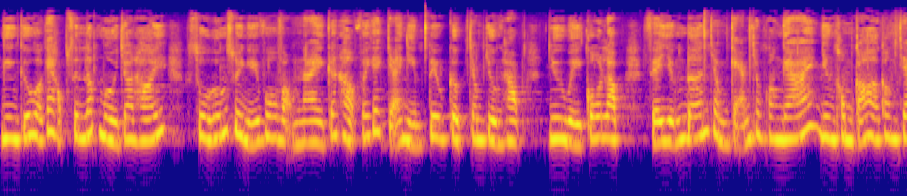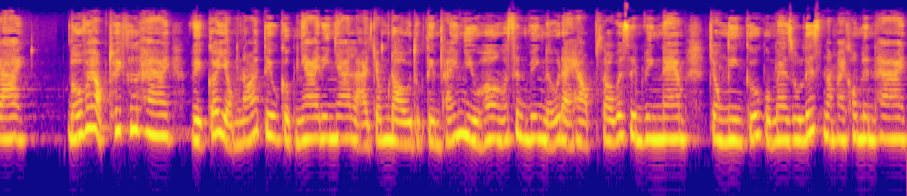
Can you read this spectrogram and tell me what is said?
Nghiên cứu của các học sinh lớp 10 cho thấy xu hướng suy nghĩ vô vọng này kết hợp với các trải nghiệm tiêu cực trong trường học như bị cô lập sẽ dẫn đến trầm cảm trong con gái nhưng không có ở con trai. Đối với học thuyết thứ hai, việc có giọng nói tiêu cực nhai đi nhai lại trong đầu được tìm thấy nhiều hơn ở sinh viên nữ đại học so với sinh viên nam trong nghiên cứu của Mazulis năm 2002.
